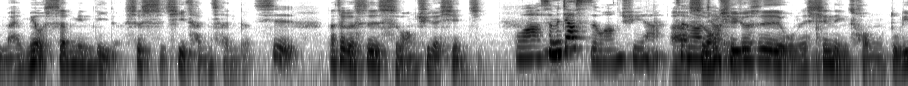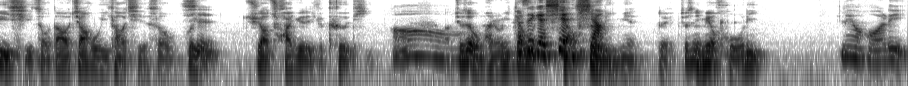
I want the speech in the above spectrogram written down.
蛮没有生命力的，是死气沉沉的。是那这个是死亡区的陷阱哇，什么叫死亡区啊？啊、郑浩教练死亡区就是我们的心灵从独立期走到交互依靠期的时候，会是需要穿越的一个课题，哦，就是我们很容易掉入它是一个现角色象里面，对，就是你没有活力，没有活力。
